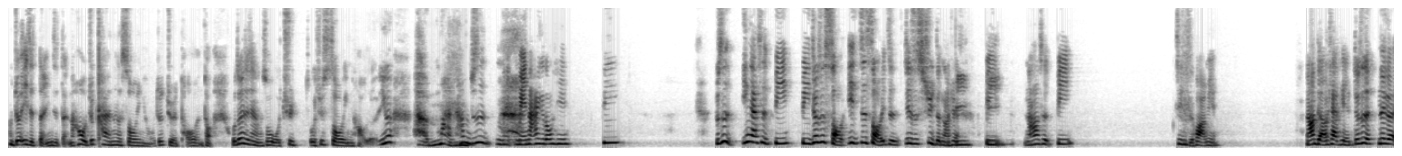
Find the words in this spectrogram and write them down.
我就一直等，一直等。然后我就看那个收银员，我就觉得头很痛。我就一直想说，我去，我去收银好了，因为很慢，他们就是每每拿一个东西哔。不是，应该是 B B，就是手一只手一直就是续着拿去 B B，然后是 B，静止画面，然后聊一下天，就是那个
